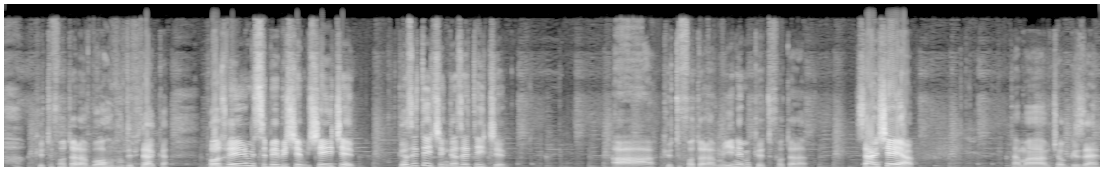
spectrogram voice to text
Kötü fotoğraf bu olmadı bir dakika. Poz verir misin bebişim şey için? Gazete için gazete için. Aa kötü fotoğraf mı? Yine mi kötü fotoğraf? Sen şey yap. Tamam çok güzel.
